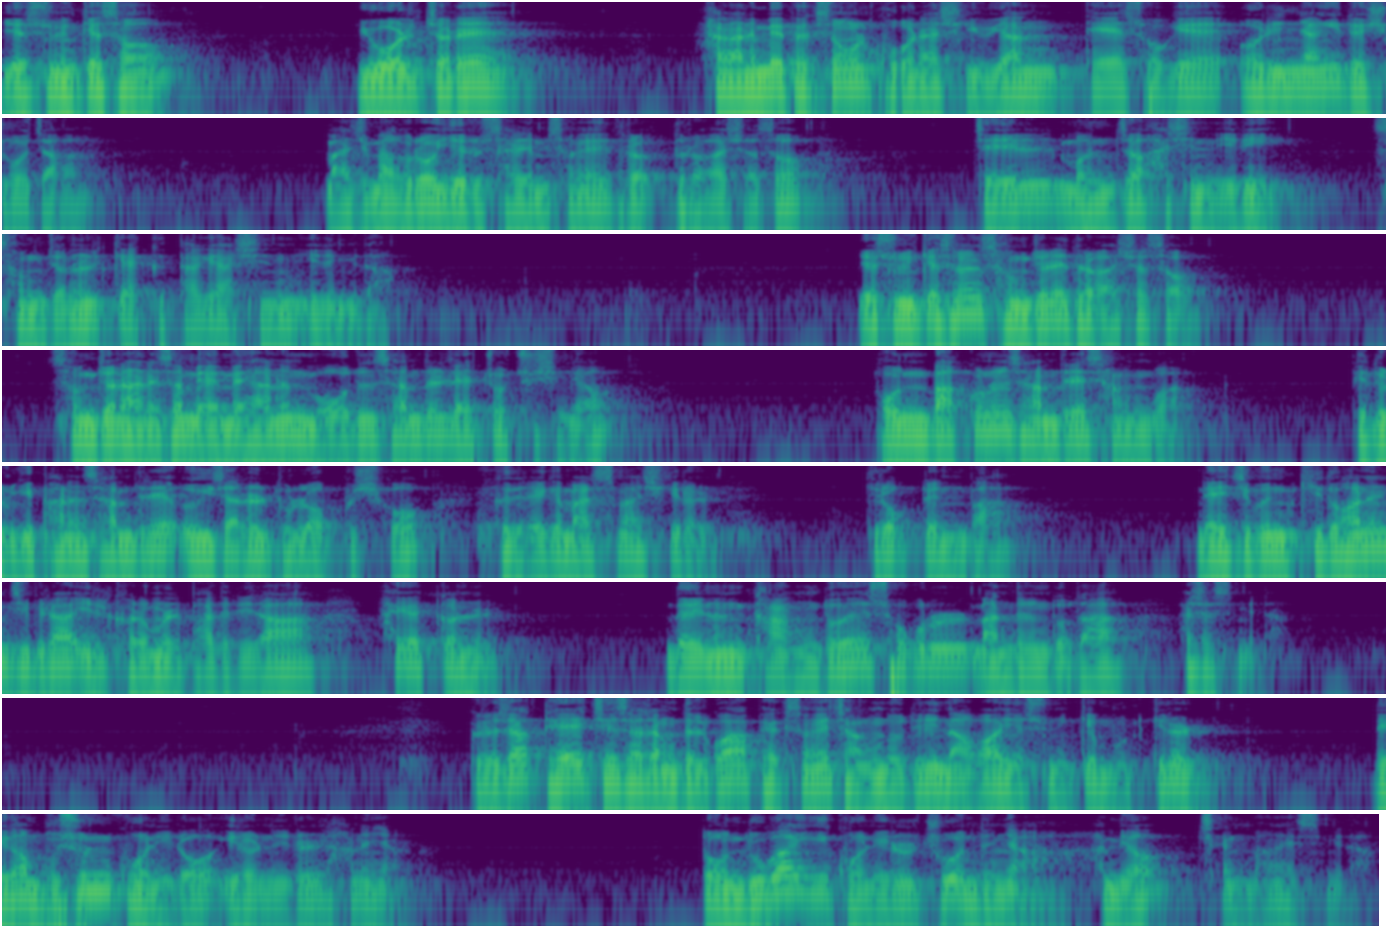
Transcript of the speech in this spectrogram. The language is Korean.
예수님께서 6월절에 하나님의 백성을 구원하시기 위한 대속의 어린 양이 되시고자 마지막으로 예루살렘 성에 들어, 들어 가셔서 제일 먼저 하신 일이 성전을 깨끗하게 하신 일입니다. 예수님께서는 성전에 들어가셔서 성전 안에서 매매하는 모든 사람들 내쫓으시며 돈 바꾸는 사람들의 상과 비둘기 파는 사람들의 의자를 둘러엎으시고 그들에게 말씀하시기를 기록된 바 내 집은 기도하는 집이라 일컬음을 받으리라 하였거늘 너희는 강도의 소굴을 만드는도다 하셨습니다. 그러자 대제사장들과 백성의 장로들이 나와 예수님께 묻기를 내가 무슨 권위로 이런 일을 하느냐 또 누가 이 권위를 주었느냐 하며 책망했습니다.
